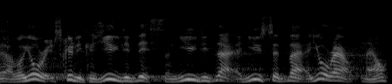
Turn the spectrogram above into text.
yeah, well, you're excluded because you did this and you did that and you said that. You're out now.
